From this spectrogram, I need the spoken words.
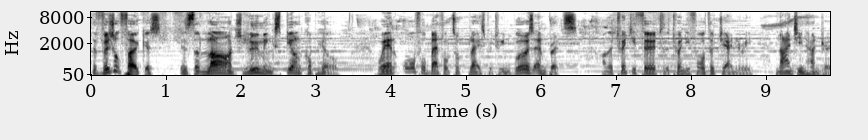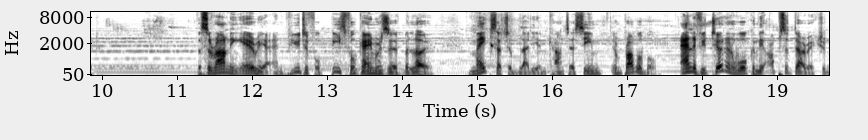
The visual focus is the large, looming Spionkop Hill, where an awful battle took place between Boers and Brits on the 23rd to the 24th of January 1900. The surrounding area and beautiful, peaceful game reserve below make such a bloody encounter seem improbable. And if you turn and walk in the opposite direction,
